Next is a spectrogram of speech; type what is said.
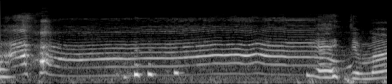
এই যে মা।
